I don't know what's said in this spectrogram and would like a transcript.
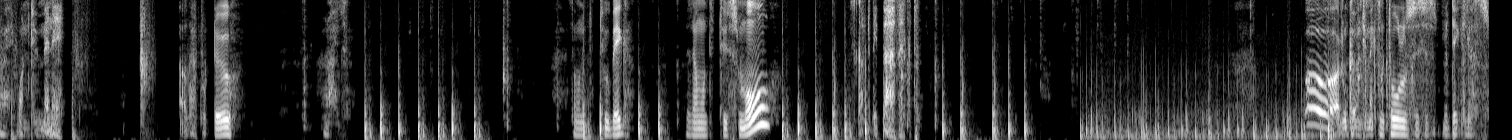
Right, one too many. Oh, that will do. Right. Don't want it too big. I don't want it too small. It's got to be perfect. Oh, I'm going to make some tools. This is ridiculous.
